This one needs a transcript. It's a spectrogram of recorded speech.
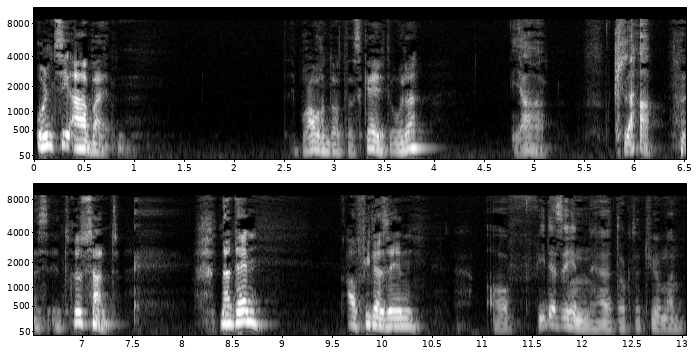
Und Sie arbeiten. Sie brauchen doch das Geld, oder? ja, klar. Das ist interessant. Na denn, auf Wiedersehen. Auf Wiedersehen, Herr Dr. Thürmann.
